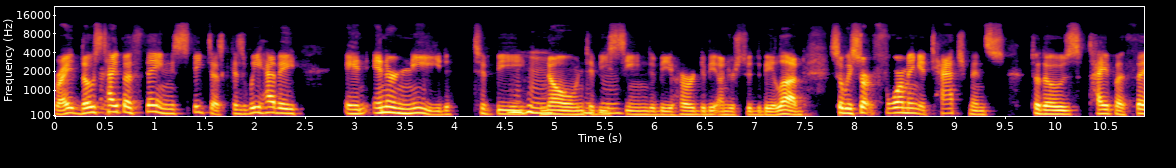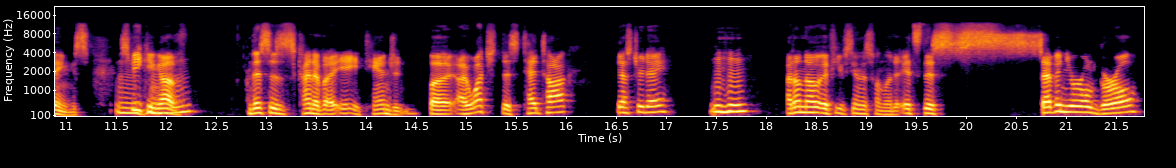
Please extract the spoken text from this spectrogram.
right? Those type of things speak to us because we have a an inner need to be Mhm, known to be mhm. seen to be heard to be understood to be loved so we start forming attachments to those type of things speaking of Mhm. this is kind of a, a tangent but i watched this ted talk yesterday Mhm. I don't know if you've seen this one, Linda. It's this seven year old girl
